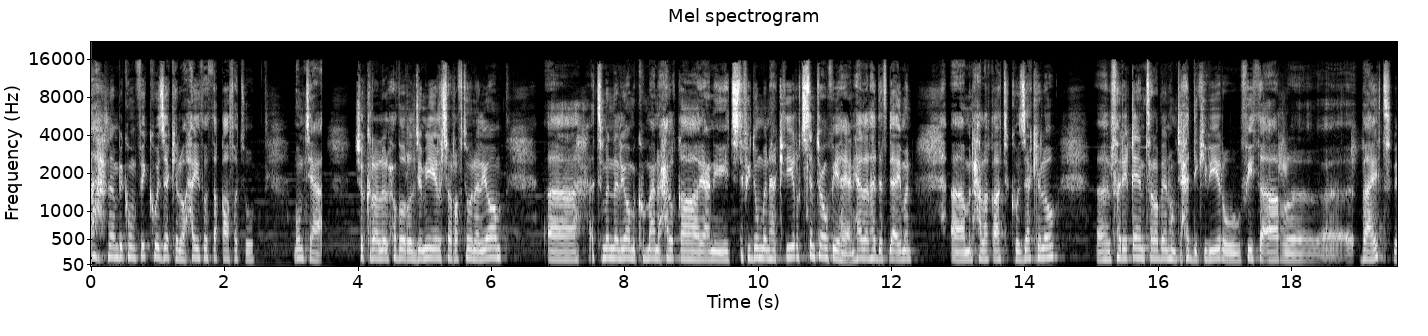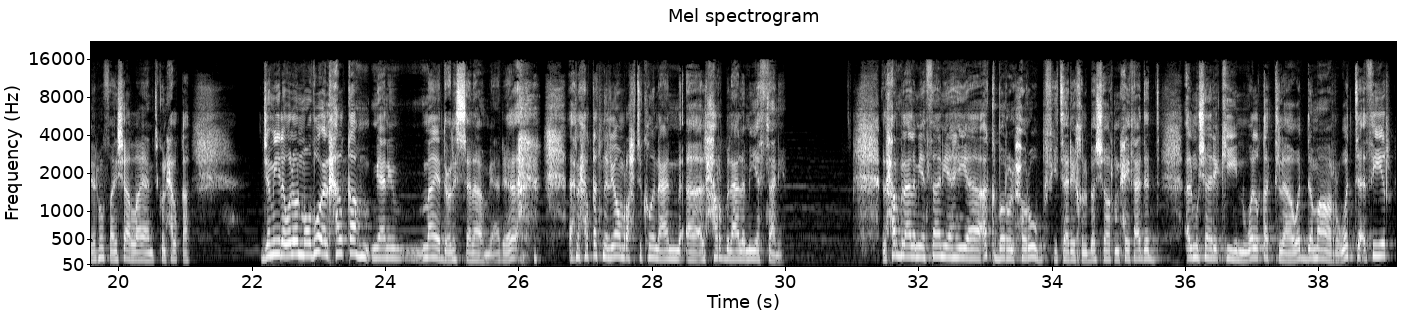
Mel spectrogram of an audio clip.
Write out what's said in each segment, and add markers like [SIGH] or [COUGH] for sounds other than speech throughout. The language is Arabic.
أهلا بكم في كويزيكلو حيث الثقافة ممتعة. شكرا للحضور الجميل شرفتونا اليوم. آه، أتمنى اليوم يكون معنا حلقة يعني تستفيدون منها كثير وتستمتعون فيها يعني هذا الهدف دائما آه، من حلقات كوزاكيلو آه، الفريقين ترى بينهم تحدي كبير وفي ثأر بايت بينهم فإن شاء الله يعني تكون حلقة جميلة ولو موضوع الحلقة يعني ما يدعو للسلام يعني [LAUGHS] إحنا حلقتنا اليوم راح تكون عن الحرب العالمية الثانية. الحرب العالمية الثانية هي أكبر الحروب في تاريخ البشر من حيث عدد المشاركين والقتلى والدمار والتأثير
